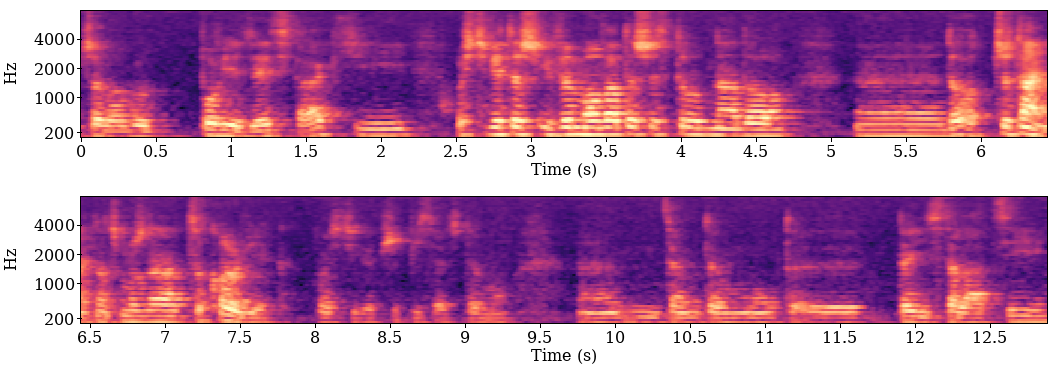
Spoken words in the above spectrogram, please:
trzeba by powiedzieć, tak, i właściwie też i wymowa też jest trudna do, e, do odczytania, znaczy można cokolwiek właściwie przypisać temu, e, temu, temu te, tej instalacji.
